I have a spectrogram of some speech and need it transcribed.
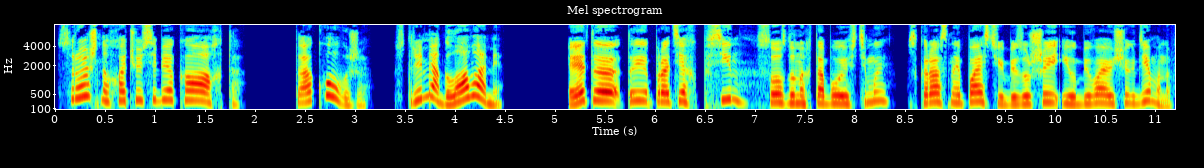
«Срочно хочу себе кахта. Такого же, с тремя головами». «Это ты про тех псин, созданных тобой из тьмы, с красной пастью, без ушей и убивающих демонов?»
